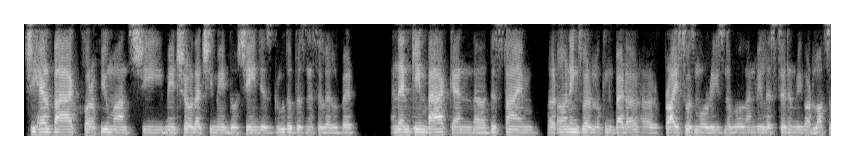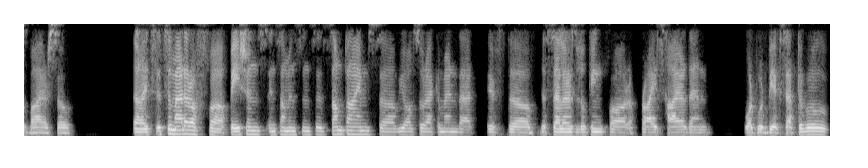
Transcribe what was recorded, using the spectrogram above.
She held back for a few months. She made sure that she made those changes, grew the business a little bit, and then came back. And uh, this time her earnings were looking better. Her price was more reasonable, and we listed and we got lots of buyers. So uh, it's it's a matter of uh, patience in some instances. Sometimes uh, we also recommend that if the the seller is looking for a price higher than what would be acceptable.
